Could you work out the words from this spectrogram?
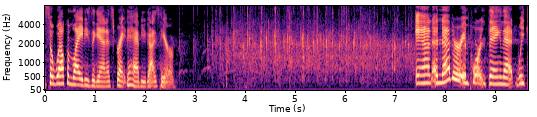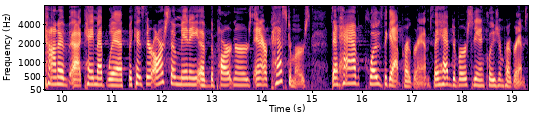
so, welcome, ladies, again. It's great to have you guys here. And another important thing that we kind of uh, came up with, because there are so many of the partners and our customers that have closed the gap programs. They have diversity and inclusion programs.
